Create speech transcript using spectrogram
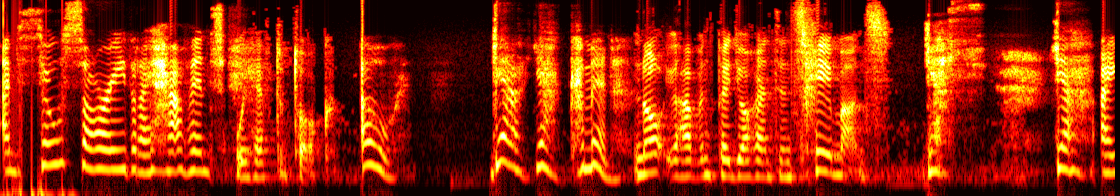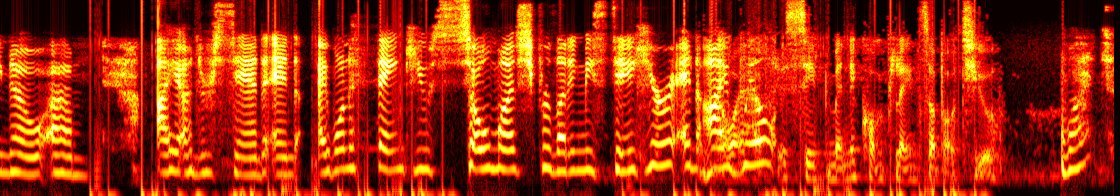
I'm so sorry that I haven't. We have to talk. Oh, yeah, yeah. Come in. No, you haven't paid your rent in three months. Yes. Yeah, I know. Um, I understand, and I want to thank you so much for letting me stay here. And now I will. I have received many complaints about you. What?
